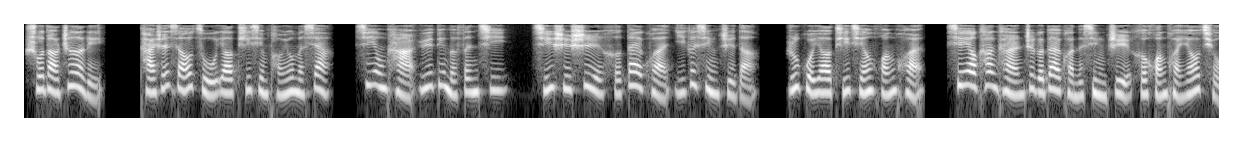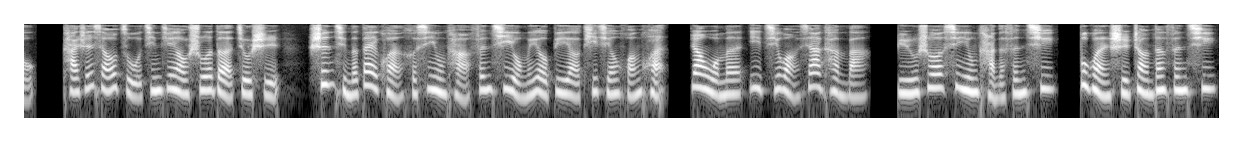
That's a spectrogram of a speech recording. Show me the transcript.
说到这里，卡神小组要提醒朋友们下，信用卡约定的分期其实是和贷款一个性质的，如果要提前还款，先要看看这个贷款的性质和还款要求。卡神小组今天要说的就是申请的贷款和信用卡分期有没有必要提前还款，让我们一起往下看吧。比如说信用卡的分期，不管是账单分期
